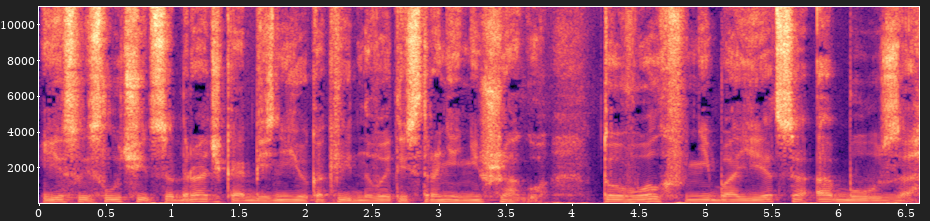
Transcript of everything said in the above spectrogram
Если случится драчка, а без нее, как видно, в этой стране ни шагу, то Волхв не боец, а буза.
